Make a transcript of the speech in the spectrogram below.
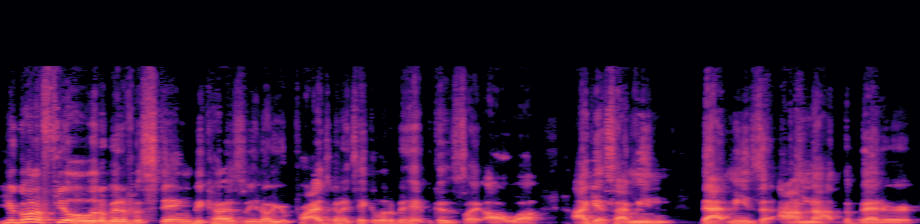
you're going to feel a little bit of a sting because you know your pride's going to take a little bit hit because it's like, oh well, I guess I mean that means that I'm not the better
